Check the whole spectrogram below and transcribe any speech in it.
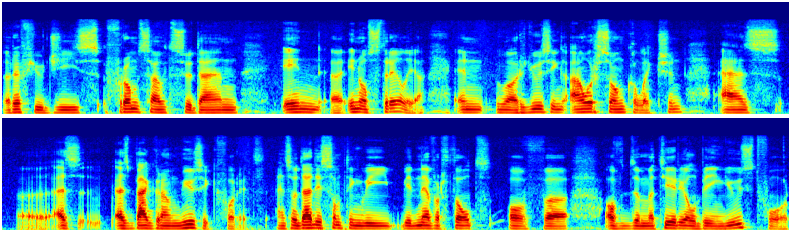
refugees from South Sudan in uh, in Australia, and who are using our song collection as uh, as as background music for it. And so that is something we we never thought of uh, of the material being used for.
